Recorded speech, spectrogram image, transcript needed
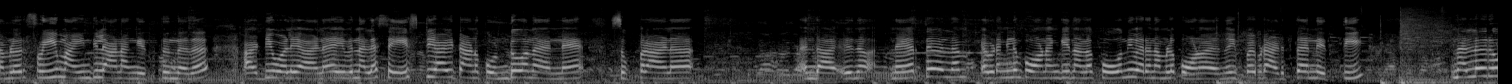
നമ്മളൊരു ഫ്രീ മൈൻഡിലാണ് അങ്ങ് എത്തുന്നത് അടിപൊളിയാണ്. ഇവർ നല്ല സേഫ്റ്റി ആയിട്ടാണ് കൊണ്ടുപോകുന്നത് തന്നെ. സൂപ്പറാണ്. എന്താ നേരത്തെ എല്ലാം എവിടെങ്കിലും പോകണമെങ്കിൽ നല്ല കോന്നി വരെ നമ്മൾ പോകണമായിരുന്നു. ഇപ്പോൾ ഇവിടെ അടുത്ത് തന്നെ എത്തി. നല്ലൊരു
